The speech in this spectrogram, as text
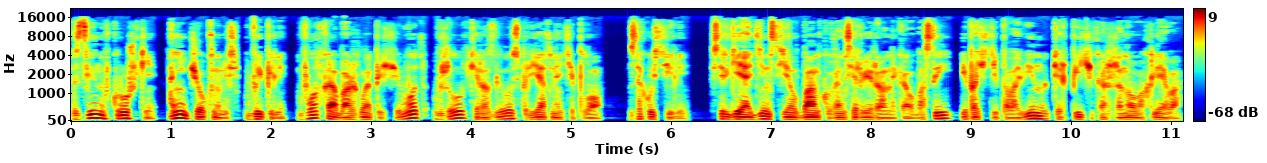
Сдвинув кружки, они чокнулись, выпили. Водка обожгла пищевод, в желудке разлилось приятное тепло. Закусили. Сергей один съел банку консервированной колбасы и почти половину кирпичика ржаного хлеба.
